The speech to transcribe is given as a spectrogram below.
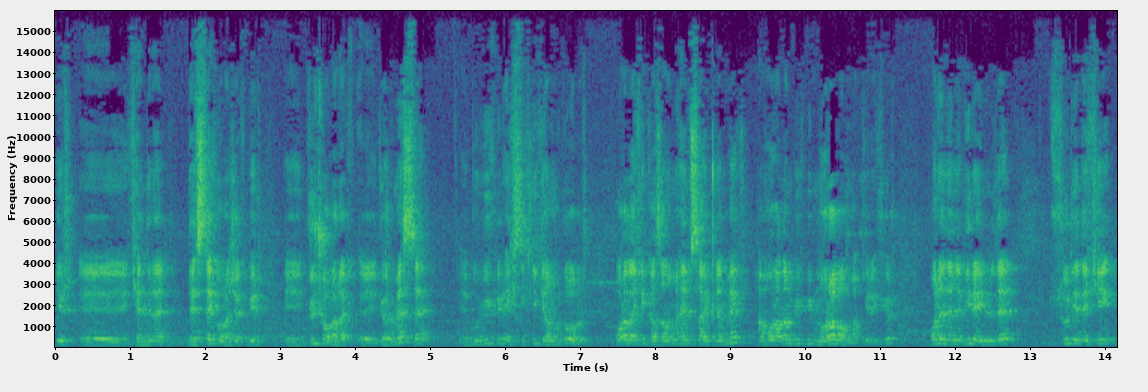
bir e, kendine destek olacak bir e, güç olarak e, görmezse e, bu büyük bir eksiklik yanılgı olur. Oradaki kazanımı hem sahiplenmek hem oradan büyük bir moral almak gerekiyor. O nedenle 1 Eylül'de Suriye'deki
